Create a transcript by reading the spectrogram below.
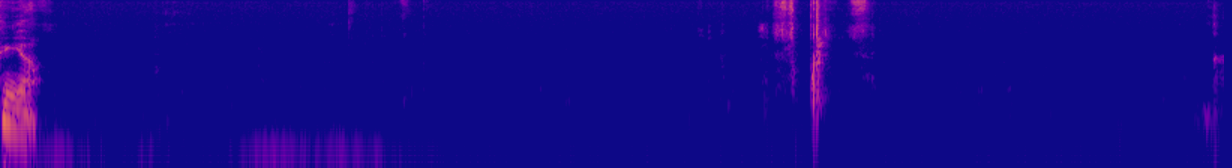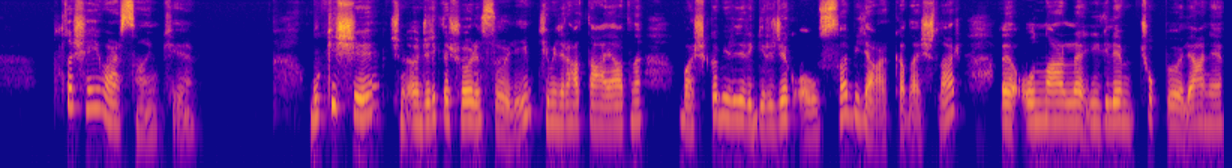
Dünya. Burada şey var sanki. Bu kişi, şimdi öncelikle şöyle söyleyeyim, kimileri hatta hayatına başka birileri girecek olsa bile arkadaşlar, e, onlarla ilgili çok böyle hani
